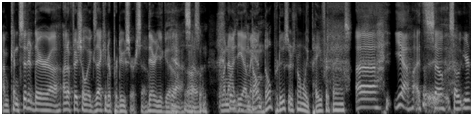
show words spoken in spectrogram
I'm considered their uh, unofficial executive producer. So There you go. Yeah, so awesome. I'm an Well, idea man. Don't don't producers normally pay for things? Uh, yeah. So so you're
